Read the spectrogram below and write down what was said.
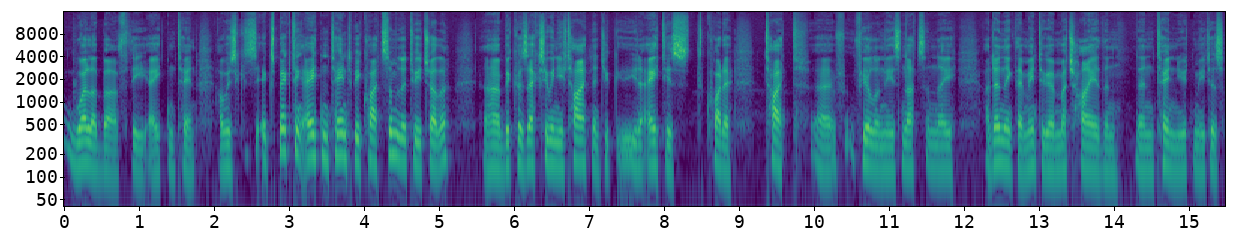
well above the 8 and 10. I was ex expecting 8 and 10 to be quite similar to each other uh, because actually when you tighten it, you, you know, 8 is quite a tight uh, feel in these nuts and they, I don't think they're meant to go much higher than than 10 newton meters.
